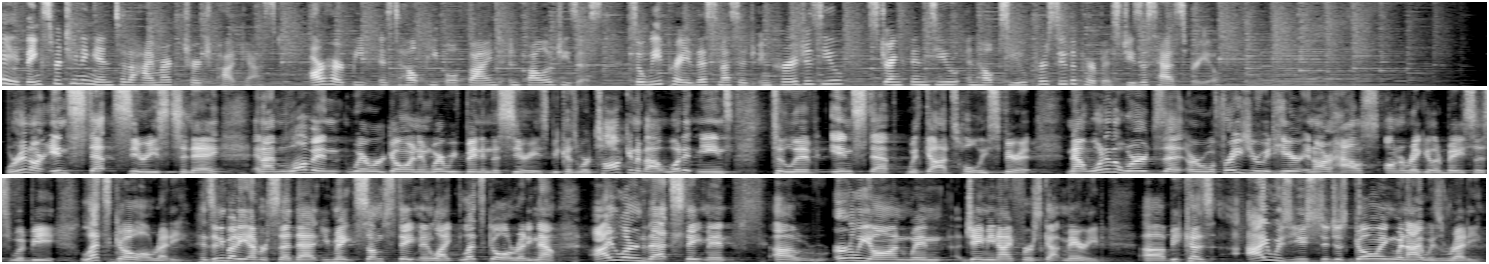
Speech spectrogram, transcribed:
Hey, thanks for tuning in to the Highmark Church podcast. Our heartbeat is to help people find and follow Jesus. So we pray this message encourages you, strengthens you, and helps you pursue the purpose Jesus has for you. We're in our In Step series today, and I'm loving where we're going and where we've been in this series because we're talking about what it means to live in step with God's Holy Spirit. Now, one of the words that, or a phrase you would hear in our house on a regular basis would be, let's go already. Has anybody ever said that? You make some statement like, let's go already. Now, I learned that statement uh, early on when Jamie and I first got married. Uh, because I was used to just going when I was ready.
